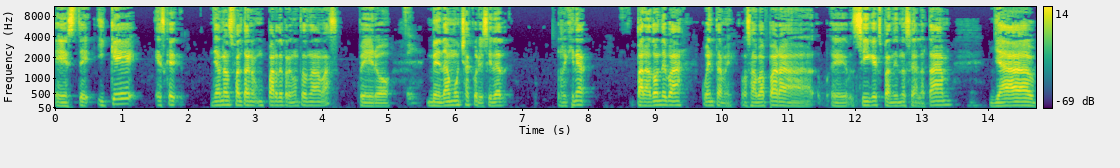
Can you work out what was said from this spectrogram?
Este, ¿y qué es que ya nos faltan un par de preguntas nada más, pero me da mucha curiosidad. Regina, ¿para dónde va? Cuéntame. O sea, va para, eh, sigue expandiéndose a la TAM, ya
